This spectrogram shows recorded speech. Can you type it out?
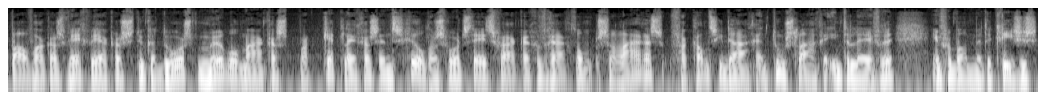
Bouwvakkers, wegwerkers, stucadoors, meubelmakers, parketleggers en schilders wordt steeds vaker gevraagd om salaris, vakantiedagen en toeslagen in te leveren in verband met de crisis.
